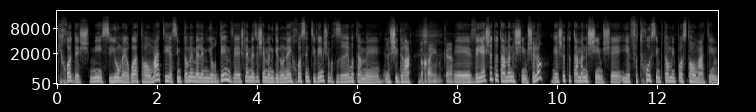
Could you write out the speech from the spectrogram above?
כחודש מסיום האירוע הטראומטי, הסימפטומים האלה הם יורדים, ויש להם איזה שהם מנגנוני חוסן טבעיים שמחזירים אותם אה, לשגרה. לחיים, כן. אה, ויש את אותם אנשים שלא, יש את אותם אנשים שיפתחו סימפטומים פוסט-טראומטיים,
